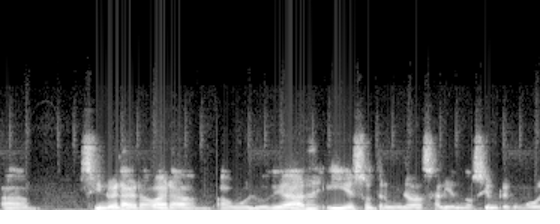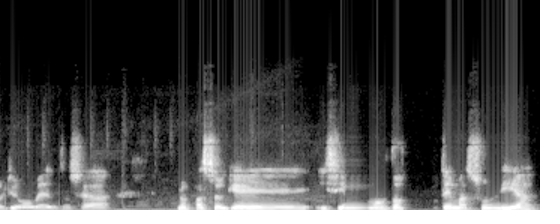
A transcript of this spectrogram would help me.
a, si no era grabar, a, a boludear, y eso terminaba saliendo siempre como último momento. O sea, nos pasó que hicimos dos temas un día,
